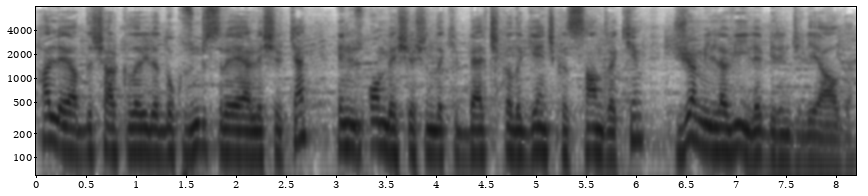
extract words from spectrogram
Halle adlı şarkılarıyla 9. sıraya yerleşirken henüz 15 yaşındaki Belçikalı genç kız Sandra Kim Je Millavi ile birinciliği aldı.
